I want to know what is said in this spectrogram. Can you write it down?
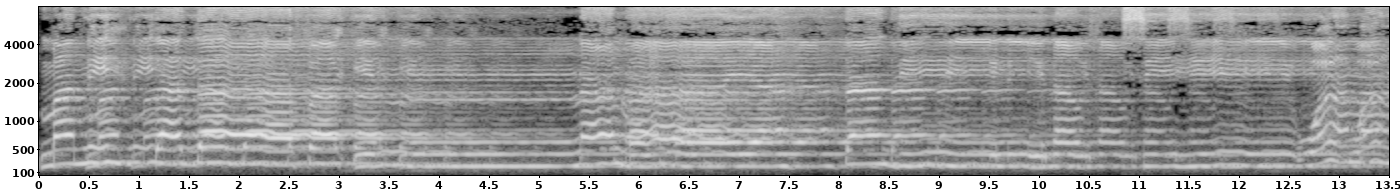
من اهتدى فإنما يهتدي لنفسه ومن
